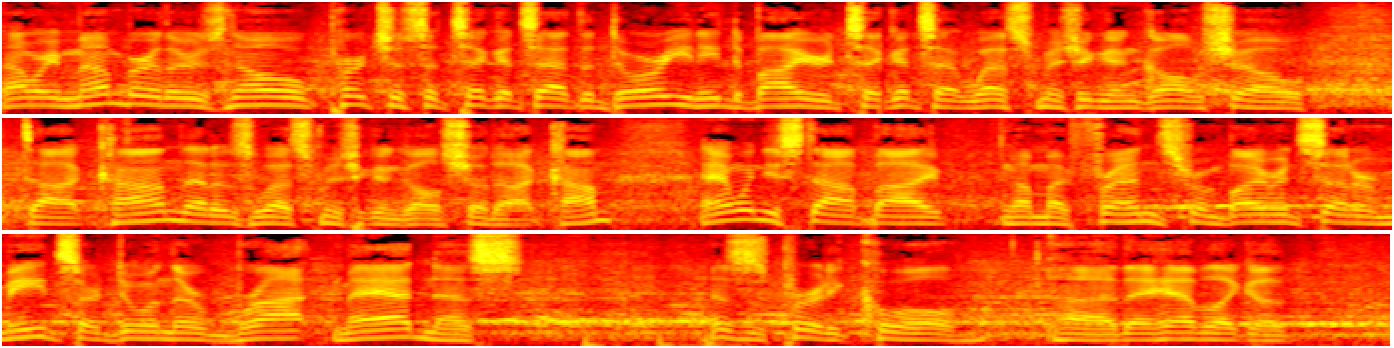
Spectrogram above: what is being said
Now remember, there's no purchase of tickets at the door. You need to buy your tickets at westmichigangolfshow.com. That is westmichigangolfshow.com. And when you stop by, uh, my friends from Byron Center Meats are doing their Brat Madness. This is pretty cool. Uh, they have like a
